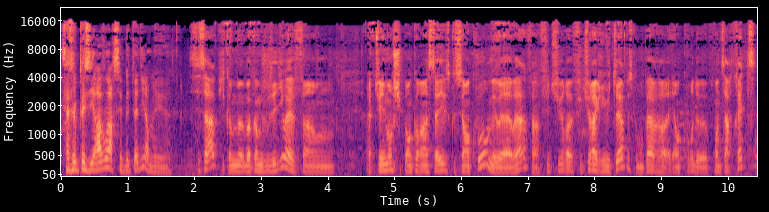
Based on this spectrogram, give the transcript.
Ça fait plaisir à voir, c'est bête à dire, mais... C'est ça. Puis comme bah, comme je vous ai dit, ouais, enfin. Actuellement, je suis pas encore installé parce que c'est en cours, mais voilà, voilà, enfin, futur, futur agriculteur parce que mon père est en cours de prendre sa retraite.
